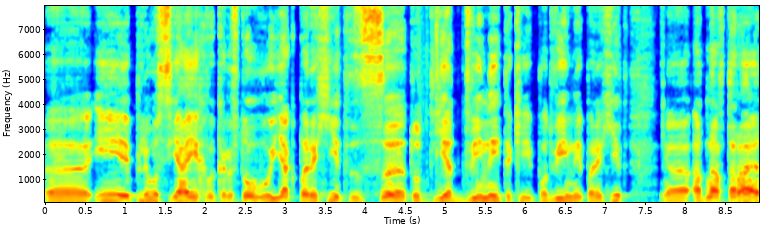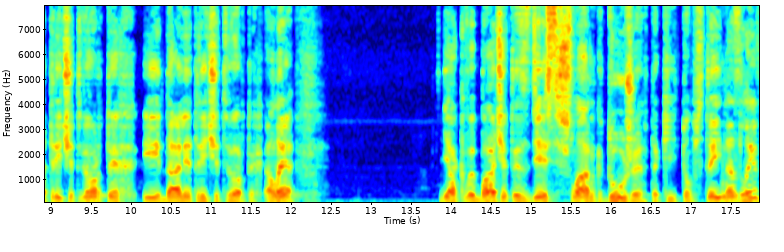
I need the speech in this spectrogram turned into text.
Е, і плюс я їх використовую як перехід з. Тут є двійний такий подвійний перехід. Е, одна вторая, три четвертих і далі три четвертих. Але, як ви бачите, здесь шланг дуже такий товстий на злив.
